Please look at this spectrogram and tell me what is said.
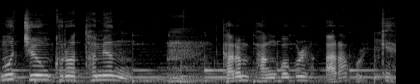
뭐 좀 그렇다면 다른 방법을 알아볼게.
